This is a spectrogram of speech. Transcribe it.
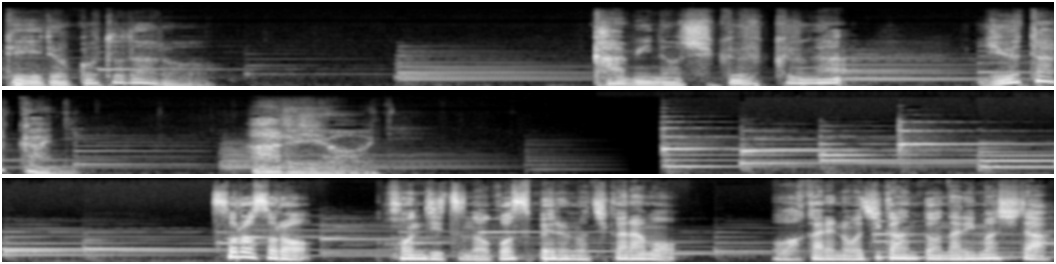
ていることだろう。神の祝福が豊かにあるように。そろそろ本日のゴスペルの力もお別れのお時間となりました。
